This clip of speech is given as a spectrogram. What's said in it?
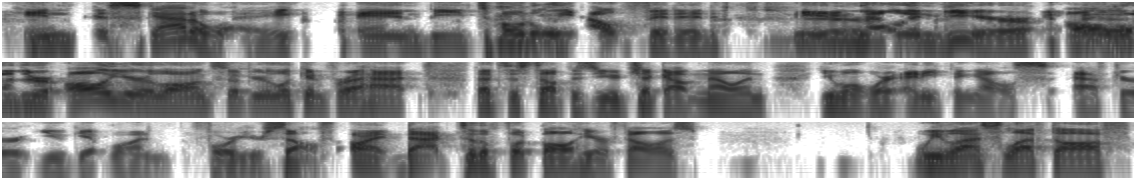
in Piscataway and be totally outfitted in Yeah. Melin gear all weather all year long. So if you're looking for a hat that's as tough as you, check out Melin. You won't wear anything else after you get one for yourself. All right, back to the football here, fellas. We last left off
